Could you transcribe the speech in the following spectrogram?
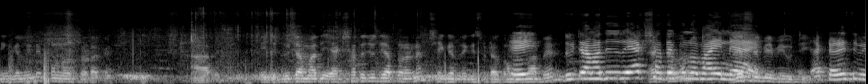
সিঙ্গেল নিলে পনেরোশো টাকা। আর এই যে দুইটা মাদি একসাথে যদি আপনারা নেন সেক্ষেত্রে কিছুটা কম পাবেন। দুইটা মাদি যদি একসাথে একটা কোনো ভাই নেয় Recipe Beauty। একটা রেসিপি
